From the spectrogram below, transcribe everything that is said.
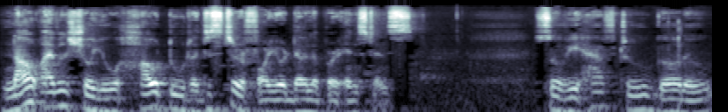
Now I will show you how to register for your developer instance. So we have to go to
